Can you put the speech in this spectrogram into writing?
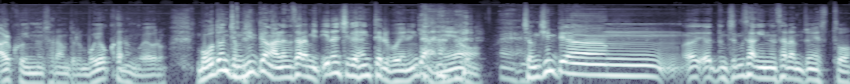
앓고 있는 사람들을 모욕하는 거예요? 그럼 모든 정신병 앓는 사람이 이런 식의 행태를 보이는 게 아니에요. 네. 정신병 어, 어떤 증상이 있는 사람 중에서도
